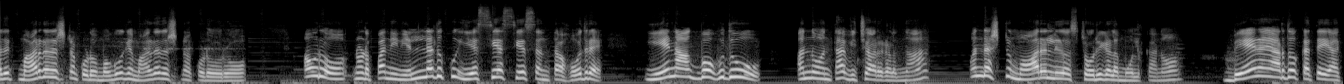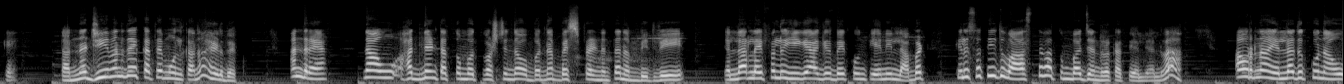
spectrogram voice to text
ಅದಕ್ಕೆ ಮಾರ್ಗದರ್ಶನ ಕೊಡೋ, ಮಗುವಿಗೆ ಮಾರ್ಗದರ್ಶನ ಕೊಡೋರು, ಅವರು ನೋಡಪ್ಪ, ನೀನು ಎಲ್ಲದಕ್ಕೂ ಎಸ್ ಎಸ್ ಎಸ್ ಅಂತ ಹೋದರೆ ಏನಾಗಬಹುದು ಅನ್ನುವಂಥ ವಿಚಾರಗಳನ್ನ ಒಂದಷ್ಟು ಮಾರಲ್ ಇರೋ ಸ್ಟೋರಿಗಳ ಮೂಲಕನೋ, ಬೇರೆ ಯಾರ್ದೋ ಕತೆ ಯಾಕೆ, ತನ್ನ ಜೀವನದೇ ಕತೆ ಮೂಲಕನೋ ಹೇಳಬೇಕು. ಅಂದರೆ ನಾವು ಹದಿನೆಂಟು, ಹತ್ತೊಂಬತ್ತು ವರ್ಷದಿಂದ ಒಬ್ಬರನ್ನ ಬೆಸ್ಟ್ ಫ್ರೆಂಡ್ ಅಂತ ನಂಬಿದ್ವಿ. ಎಲ್ಲರ ಲೈಫಲ್ಲೂ ಹೀಗೆ ಆಗಿರಬೇಕು ಅಂತ ಏನಿಲ್ಲ ಬಟ್ ಕೆಲವು ಸತಿ ಇದು ವಾಸ್ತವ ತುಂಬ ಜನರ ಕಥೆಯಲ್ಲಿ ಅಲ್ವಾ? ಅವ್ರನ್ನ ಎಲ್ಲದಕ್ಕೂ ನಾವು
